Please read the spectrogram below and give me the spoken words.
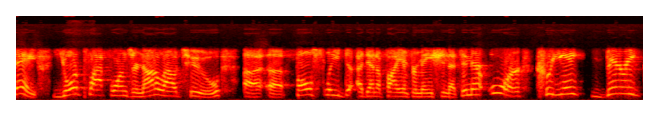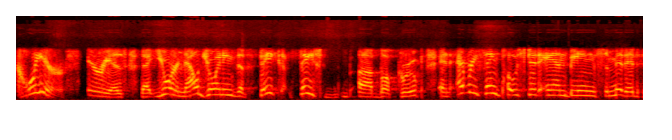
say your platforms are not allowed to uh, uh, falsely d- identify information that's in there or create very clear areas that you are now joining the fake Facebook group and everything posted and being submitted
